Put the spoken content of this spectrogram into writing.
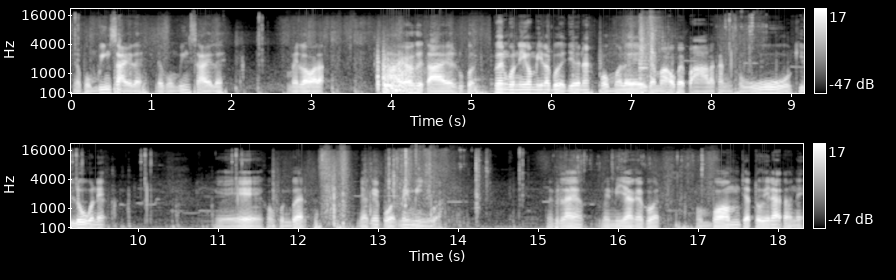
เดี๋ยวผมวิ่งใส่เลย เดี๋ยวผมวิ่งใส่เลย ไม่รอละ ตายก็คือตายทุกคน เพื่อนคนนี้ก็มีระเบิดเยอะนะ ผมก็เลยจะมาเอาไปปาแล้วกันโอ้โหกี่ลูกวะเนี่ยเย้ขอบคุณเพื่อน อยากแก้ปวดไม่มีว่ะ ไม่เป็นไรครับไม่มียาแก้ปวด ผมพร้อมจะตุยแล้วตอนนี้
